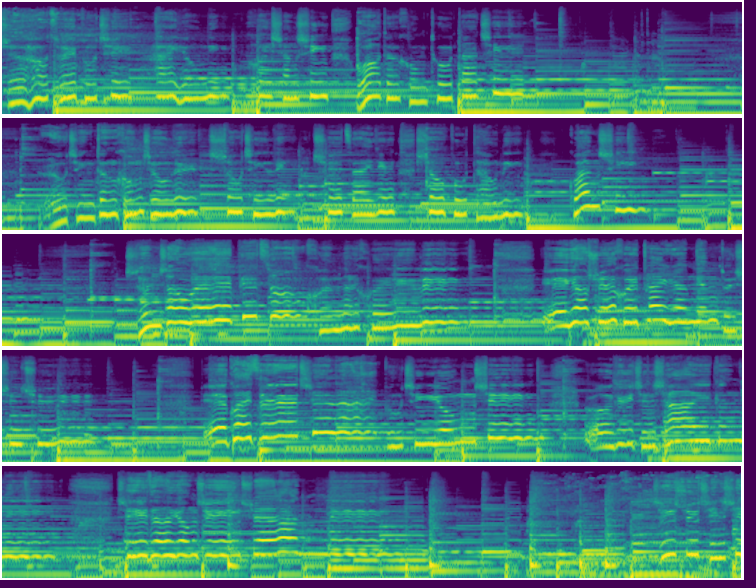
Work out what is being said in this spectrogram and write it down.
时候最不济，还有你会相信我的宏图大计。如今灯红酒绿，手机里却再也收不到你关心。成长未必总换来回礼，也要学会坦然面对失去。别怪自己来不及用心，若遇见下一个你，记得用尽全力，继续前行，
